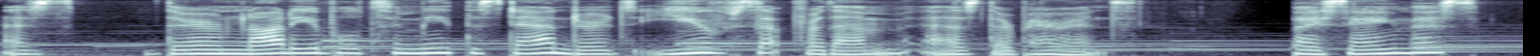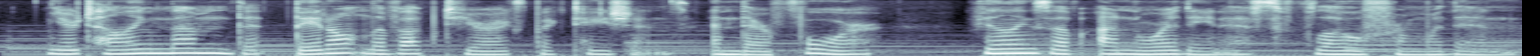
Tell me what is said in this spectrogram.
as they're not able to meet the standards you've set for them as their parents. By saying this, you're telling them that they don't live up to your expectations and therefore feelings of unworthiness flow from within.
